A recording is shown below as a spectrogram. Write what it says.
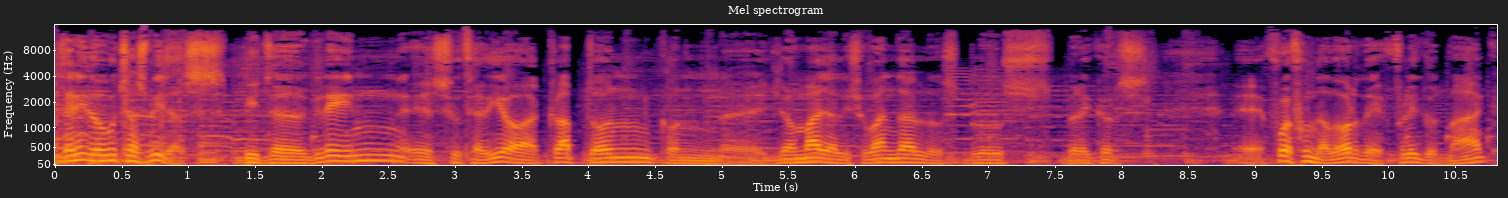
Ha tenido muchas vidas. Peter Green eh, sucedió a Clapton con eh, John Mayall y su banda, los Blues Breakers. Eh, fue fundador de Fleetwood Mac.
